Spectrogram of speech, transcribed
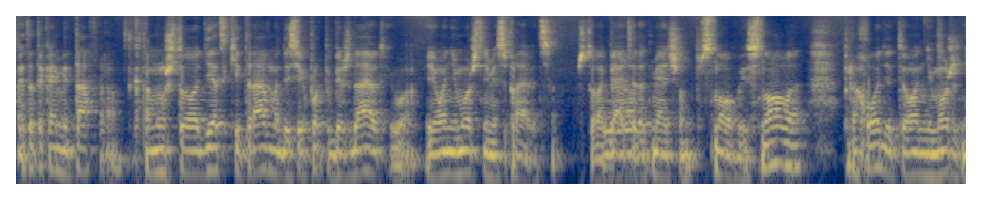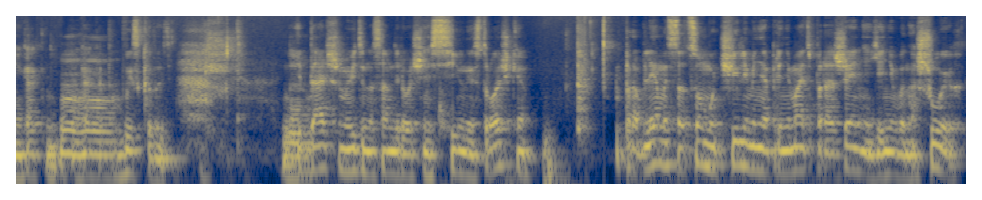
это такая метафора к тому, что детские травмы до сих пор побеждают его, и он не может с ними справиться. Что опять да. этот мяч он снова и снова проходит, и он не может никак, никак угу. это высказать. Да. И дальше мы видим на самом деле очень сильные строчки. Проблемы с отцом учили меня принимать поражения, я не выношу их.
